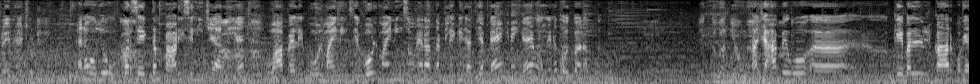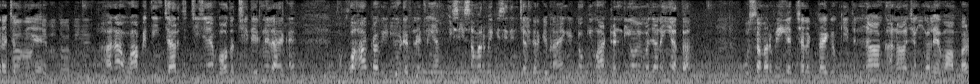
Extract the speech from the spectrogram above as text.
ट्रेन है छोटी सी। है ना वो जो ऊपर हाँ। से एकदम पहाड़ी से नीचे आती है हाँ, हाँ, हाँ। वहाँ पहले कोल माइनिंग से गोल्ड माइनिंग्स वगैरह तक लेके जाती है। गए कि नहीं गए होंगे ना बहुत बार अब तो? एक दो बार गया हूँ। हाँ जहाँ पे वो अ, केबल कार वगैरह हाँ, चलती है भी है। है ना वहाँ पे तीन चार चीज़ें हैं बहुत अच्छी देखने लायक हैं। तो वहाँ का वीडियो डेफिनेटली हम इसी समर में किसी दिन चल करके बनाएँगे क्योंकि वहाँ ठंडियों में मज़ा नहीं आता। वो समर में ही अच्छा लगता है क्योंकि इतना घना जंगल है वहाँ पर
